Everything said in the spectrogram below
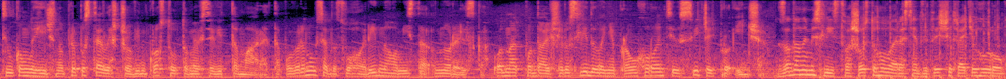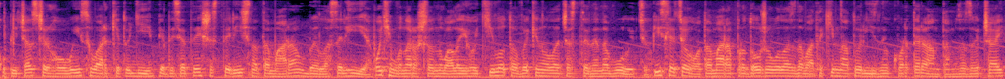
цілком логічно припустили, що він просто втомився від Тамари та повернувся до свого рідного міста Норильська. Однак подальші розслідування правоохоронців свідчать про інше. За даними слідства, 6 вересня 2003 року, під час чергової сварки, тоді 56-річна Тамара вбила Сергія. Потім вона розчленувала його тіло та викинула частини на вулицю. Після цього Тамара продовжувала здавати кімнату різним квартирантам, зазвичай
